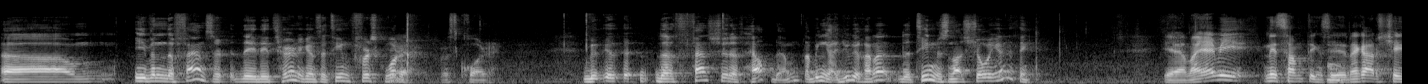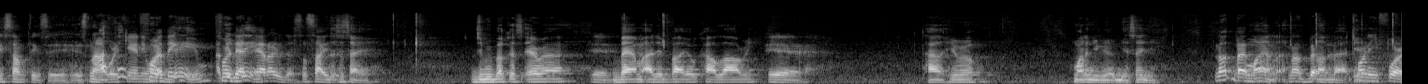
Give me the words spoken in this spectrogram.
Um, even the fans, are, they, they turned against the team first quarter. Yeah, first quarter. It- the fans should have helped them, tapi nggak juga karena the team is not showing anything. Yeah, Miami needs something sih. Mereka harus change something sih. It's not Hmm. I working anymore. for I think, Dame- I for think that Dame, era udah selesai. Udah sih. selesai. Jimmy Buckets era, Yeah. Bam Adebayo, Kyle Lowry, Yeah. Tyler Hero. Kemarin juga biasa aja. Not bad. Lumayan lah. Not bad. Not bad, yeah. 24,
